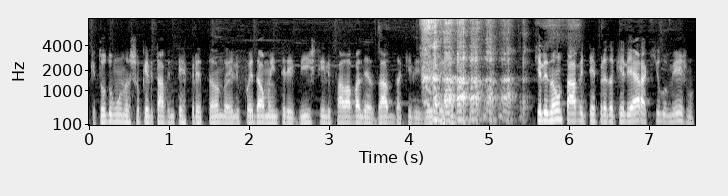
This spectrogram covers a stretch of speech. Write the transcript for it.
Que todo mundo achou que ele estava interpretando, aí ele foi dar uma entrevista e ele falava lesado daquele jeito. que ele não estava interpretando, que ele era aquilo mesmo.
